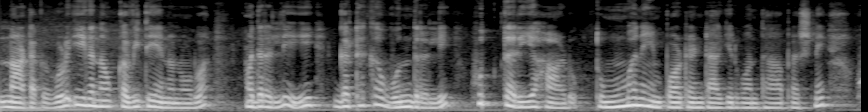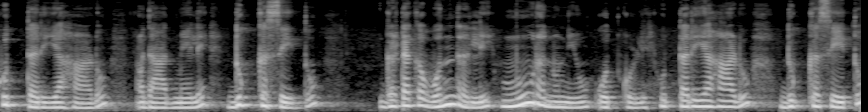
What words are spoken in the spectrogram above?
ನಾಟಕಗಳು. ಈಗ ನಾವು ಕವಿತೆಯನ್ನು ನೋಡುವ. ಅದರಲ್ಲಿ ಘಟಕ ಒಂದರಲ್ಲಿ ಹುತ್ತರಿಯ ಹಾಡು. ತುಂಬಾ ಇಂಪಾರ್ಟೆಂಟ್ ಆಗಿರುವಂತಹ ಪ್ರಶ್ನೆ. ಹುತ್ತರಿಯ ಹಾಡು, ಅದಾದಮೇಲೆ ದುಃಖ ಸೇತು. ಘಟಕ ಒಂದರಲ್ಲಿ ಮೂರನ್ನು ನೀವು ಓದ್ಕೊಳ್ಳಿ. ಹುತ್ತರಿಯ ಹಾಡು, ದುಃಖ ಸೇತು,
